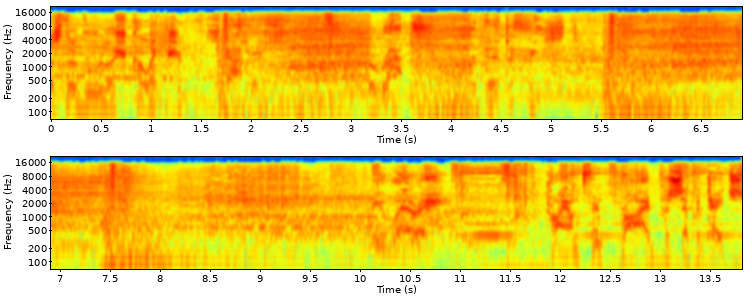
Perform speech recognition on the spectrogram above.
As the ghoulish collection scatters, the rats prepare to feast. Be wary. Triumphant pride precipitates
